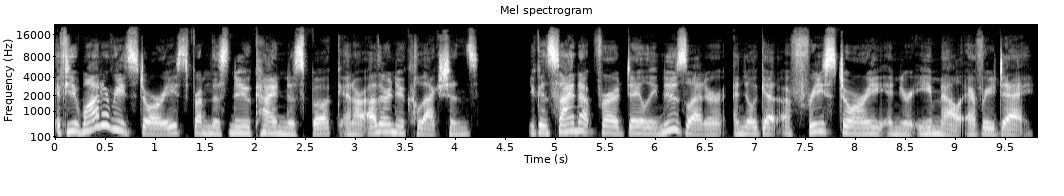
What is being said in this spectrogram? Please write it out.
If you want to read stories from this new kindness book and our other new collections, you can sign up for our daily newsletter and you'll get a free story in your email every day.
